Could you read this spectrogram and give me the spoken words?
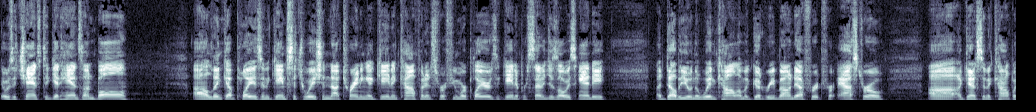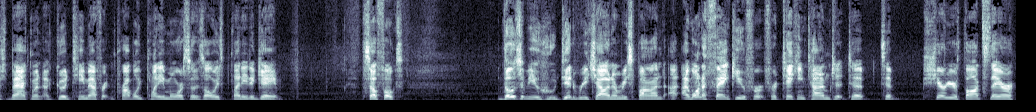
It was a chance to get hands on ball. Uh, link up plays in a game situation, not training, a gain in confidence for a few more players. A gain in percentage is always handy. A W in the win column, a good rebound effort for Astro uh, against an accomplished backman, a good team effort, and probably plenty more. So there's always plenty to game. So, folks, those of you who did reach out and respond, I, I want to thank you for, for taking time to, to, to share your thoughts there.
